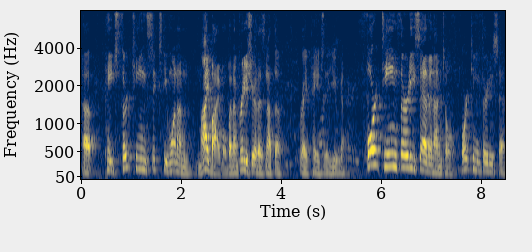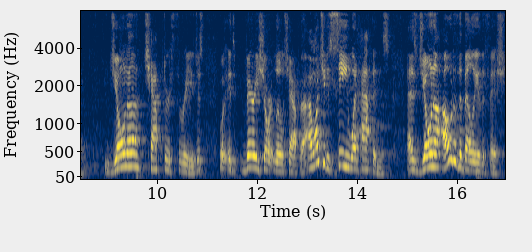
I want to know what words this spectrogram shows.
Uh, page 1361 on my Bible, but I'm pretty sure that's not the right page that you've got. 1437, I'm told. 1437. Jonah chapter 3. Just it's a very short little chapter. I want you to see what happens as Jonah, out of the belly of the fish,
